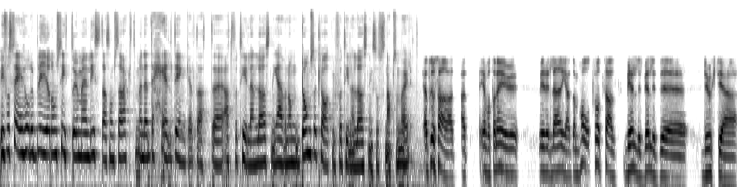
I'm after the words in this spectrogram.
vi får se hur det blir. De sitter ju med en lista som sagt, men det är inte helt enkelt att, eh, att få till en lösning, även om de såklart vill få till en lösning så snabbt som möjligt. Jag tror så här att, att Everton är ju vid ett läge att de har trots allt väldigt, väldigt eh, duktiga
